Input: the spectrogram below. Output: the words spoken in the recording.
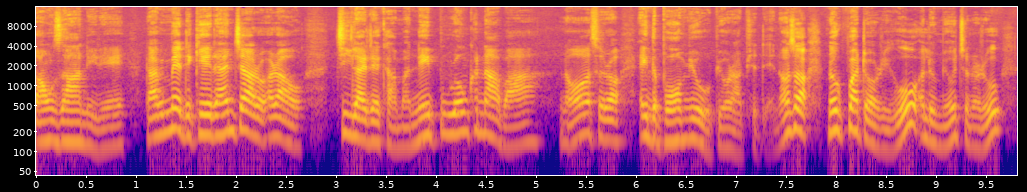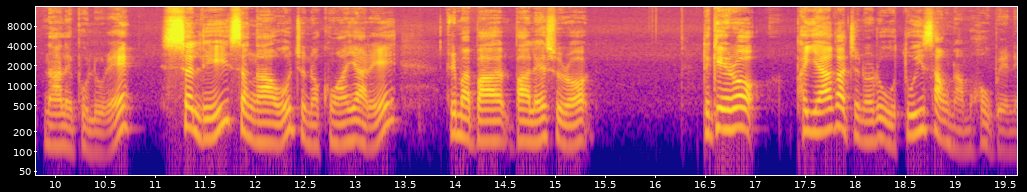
ကောင်းစားနေတယ်ဒါပေမဲ့တကယ်တမ်းကျတော့အဲ့ဒါကိုကြည်လိုက်တဲ့အခါမှာနေပူတော့ခဏပါเนาะဆိုတော့အဲ့သဘောမျိုးကိုပြောတာဖြစ်တယ်เนาะဆိုတော့နှုတ်ပတ်တော်တွေကိုအဲ့လိုမျိုးကျွန်တော်တို့နားလည်ဖို့လိုတယ်14 15ကိုကျွန်တော်ခွန်အားရတယ်အဲ့ဒီမှာဘာဘာလဲဆိုတော့တကယ်တော့ဖယားကကျွန်တော်တို့ကိုသွေးဆောင်တာမဟုတ်ပဲね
